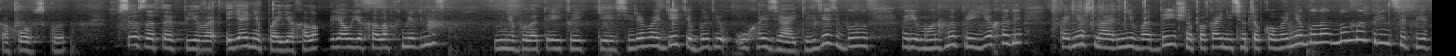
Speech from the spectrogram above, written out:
Каховскую. Все затопило, и я не поехала. Я уехала в Хмельницк, у меня была третья Кесарева, дети были у хозяйки. Здесь был ремонт. Мы приехали, конечно, ни воды, еще пока ничего такого не было, но мы, в принципе,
